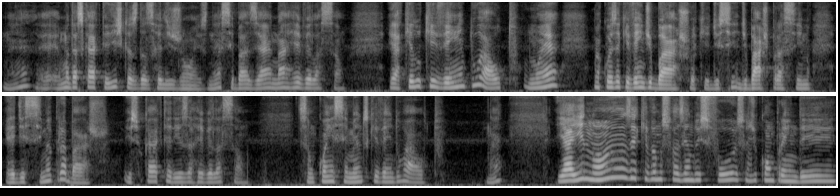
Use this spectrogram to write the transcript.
Né? É, é uma das características das religiões, né? se basear na revelação. É aquilo que vem do alto, não é uma coisa que vem de baixo aqui, de, de baixo para cima, é de cima para baixo. Isso caracteriza a revelação. São conhecimentos que vêm do alto, né? E aí nós é que vamos fazendo o esforço de compreender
